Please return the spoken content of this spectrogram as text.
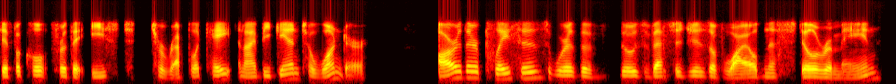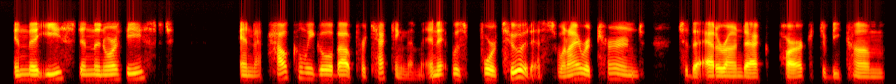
difficult for the East to replicate. And I began to wonder are there places where the those vestiges of wildness still remain in the East, in the Northeast? And how can we go about protecting them? And it was fortuitous. When I returned to the Adirondack Park to become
